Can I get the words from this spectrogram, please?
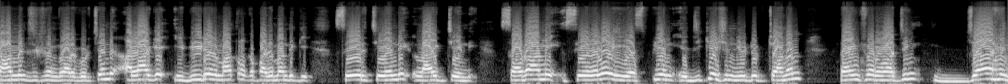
కామెంట్ సెక్షన్ ద్వారా గుర్చేయండి అలాగే ఈ వీడియోని మాత్రం ఒక పది మందికి షేర్ చేయండి లైక్ చేయండి. సదామి సేవలో ఈ SPN education YouTube channel thanks for watching జై హింద్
